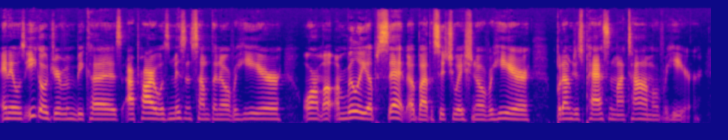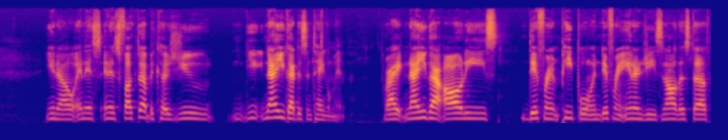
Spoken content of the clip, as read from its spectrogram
and it was ego driven because I probably was missing something over here, or I'm I'm really upset about the situation over here, but I'm just passing my time over here, you know, and it's and it's fucked up because you you now you got this entanglement, right? Now you got all these different people and different energies and all this stuff,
